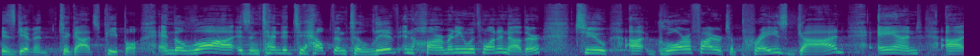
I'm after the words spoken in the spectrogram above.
is given to God's people. And the law is intended to help them to live in harmony with one another, to uh, glorify or to praise God, and uh,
